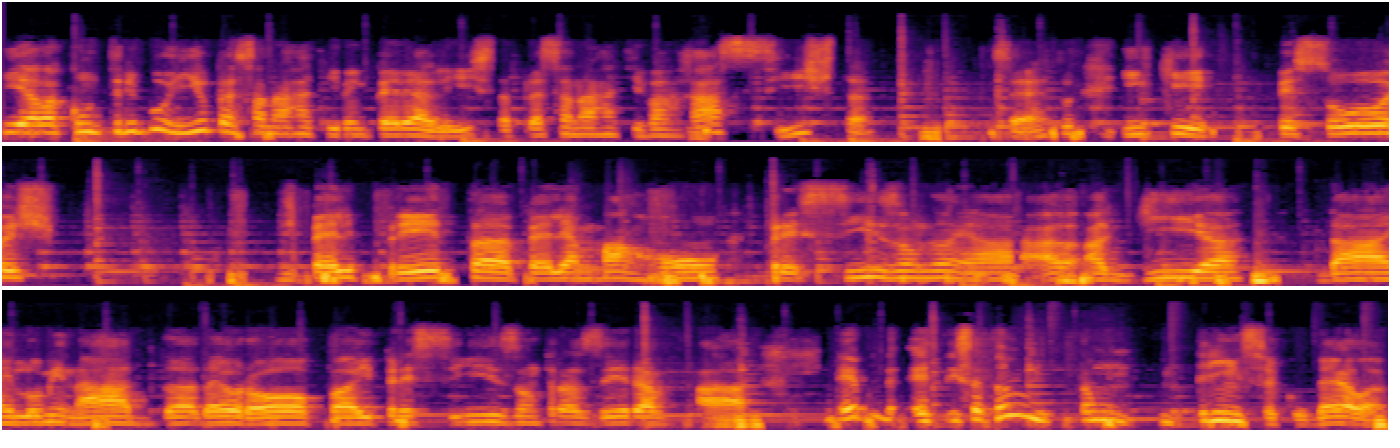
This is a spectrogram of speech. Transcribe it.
E ela contribuiu para essa narrativa imperialista, para essa narrativa racista, certo? Em que pessoas de pele preta, pele marrom, precisam ganhar a, a guia da iluminada da Europa e precisam trazer a. a... É, é, isso é tão, tão intrínseco dela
